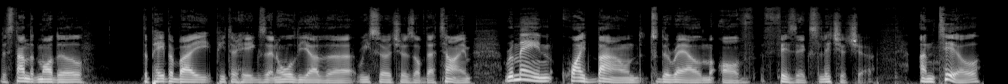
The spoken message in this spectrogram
the standard model, the paper by Peter Higgs and all the other researchers of that time remain quite bound to the realm of physics literature until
